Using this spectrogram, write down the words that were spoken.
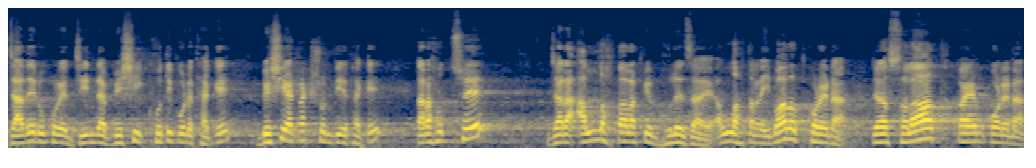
যাদের উপরে জিনরা বেশি ক্ষতি করে থাকে, বেশি অ্যাট্রাকশন দিয়ে থাকে, তারা হচ্ছে যারা আল্লাহ তালাকে ভুলে যায়, আল্লাহ তালার ইবাদত করে না, যারা সালাত কায়েম করে না,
